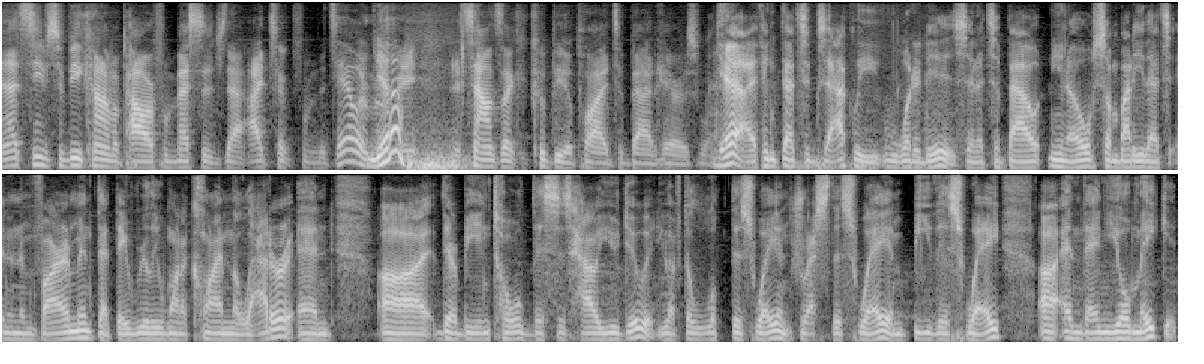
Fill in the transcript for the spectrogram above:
and that seems to be kind of a powerful message that I took from the Taylor movie. Yeah. And it sounds like it could be applied to bad hair as well. Yeah, I think that's exactly what it is. And it's about, you know, somebody that's in an environment that they really want to climb the ladder and uh, they're being told this is how you do it. You have to look this way and dress this way and be this way, uh, and then you'll make it.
